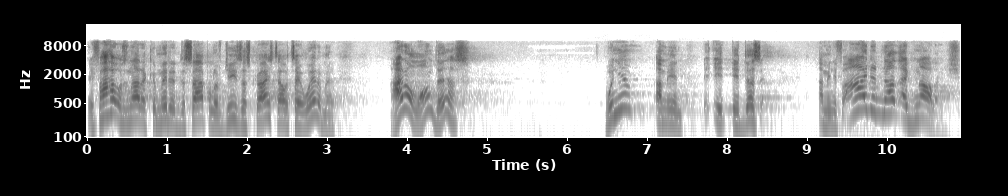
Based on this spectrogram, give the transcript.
If I was not a committed disciple of Jesus Christ, I would say, wait a minute, I don't want this. Wouldn't you? I mean, it, it does I mean, if I did not acknowledge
